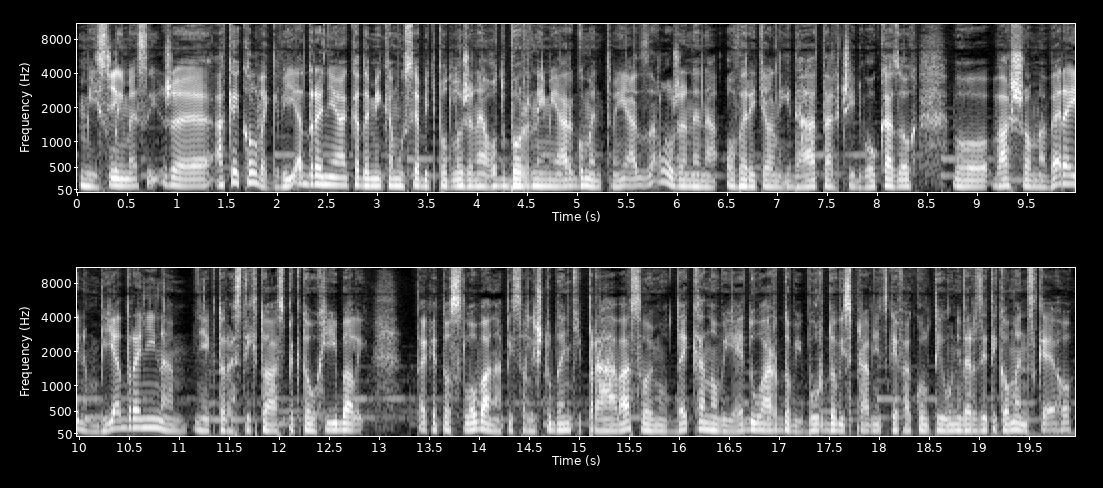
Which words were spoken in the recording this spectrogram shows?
Myslíme si, že akékoľvek vyjadrenia akademika musia byť podložené odbornými argumentmi a založené na overiteľných dátach či dôkazoch. Vo vašom verejnom vyjadrení nám niektoré z týchto aspektov chýbali. Takéto slova napísali študenti práva svojmu dekanovi Eduardovi Burdovi z právnickej fakulty Univerzity Komenského.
